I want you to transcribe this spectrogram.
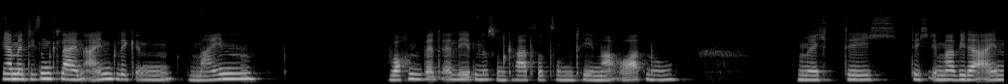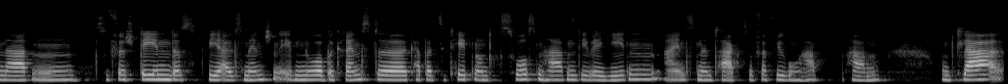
ja, mit diesem kleinen Einblick in mein Wochenbetterlebnis und gerade so zum Thema Ordnung möchte ich dich immer wieder einladen, zu verstehen, dass wir als Menschen eben nur begrenzte Kapazitäten und Ressourcen haben, die wir jeden einzelnen Tag zur Verfügung haben. Und klar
